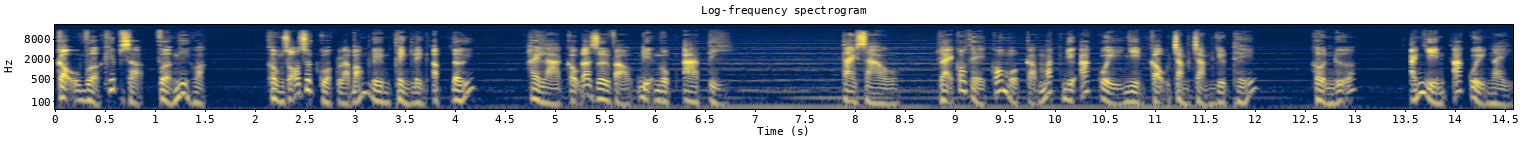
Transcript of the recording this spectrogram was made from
Cậu vừa khiếp sợ, vừa nghi hoặc. Không rõ rốt cuộc là bóng đêm thình lình ập tới, Hay là cậu đã rơi vào địa ngục A Tỳ. Tại sao lại có thể có một cặp mắt như ác quỷ nhìn cậu chằm chằm như thế? Hơn nữa, Ánh nhìn ác quỷ này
